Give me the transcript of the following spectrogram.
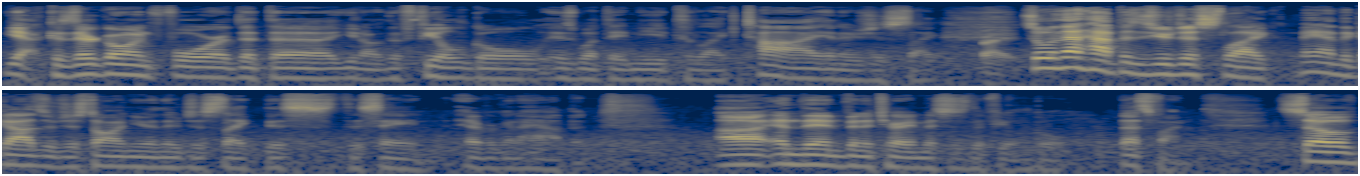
yeah, because they're going for that. The you know the field goal is what they need to like tie, and it's just like. Right. So when that happens, you're just like, man, the gods are just on you, and they're just like, this, this ain't ever gonna happen. Uh, and then Vinatieri misses the field goal. That's fine. So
